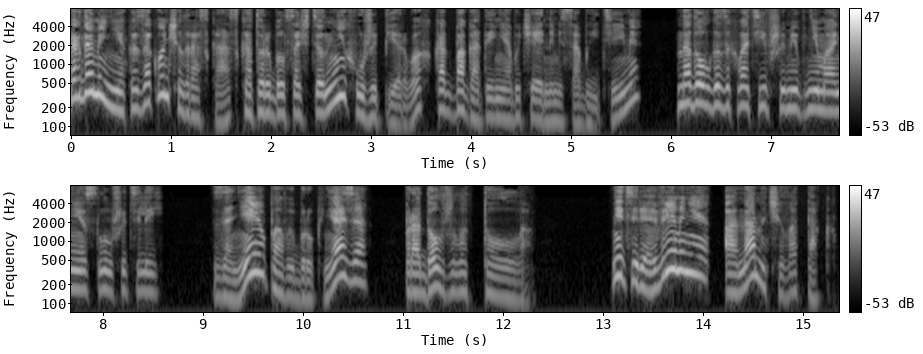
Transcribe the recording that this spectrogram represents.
Когда Минека закончил рассказ, который был сочтен не хуже первых, как богатый необычайными событиями, надолго захватившими внимание слушателей, за нею по выбору князя продолжила Толла. Не теряя времени, она начала так:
